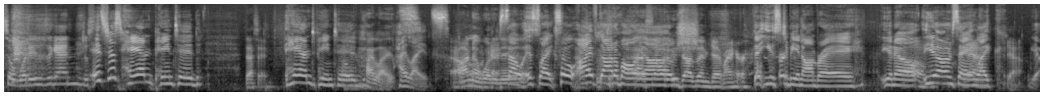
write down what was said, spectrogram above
So what is it again? Just it's just hand painted, that's it. hand painted oh, Highlights. highlights. Oh, I know what it is. So it's like so I've got a As someone who balayage doesn't get my hair. that used to be an ombre. You know, Oh, you know what I'm saying? yeah, like, yeah.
